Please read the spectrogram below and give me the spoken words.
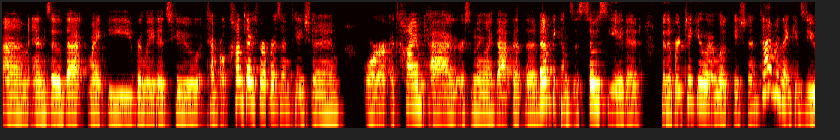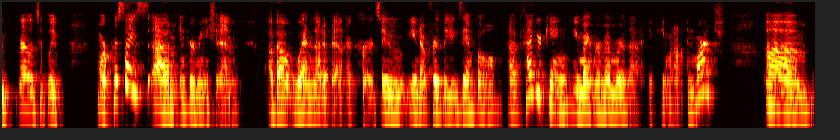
Um, and so that might be related to temporal context representation or a time tag or something like that, but the event becomes associated with a particular location and time, and that gives you relatively more precise um, information about when that event occurred. So, you know, for the example of Tiger King, you might remember that it came out in March, um,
